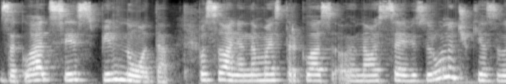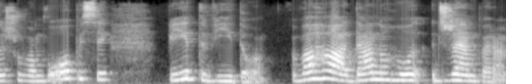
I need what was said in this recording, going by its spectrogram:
закладці спільнота. Посилання на майстер-клас е, на ось цей візеруночок я залишу вам в описі під відео. Вага даного джемпера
